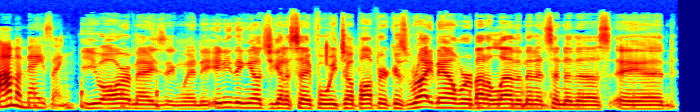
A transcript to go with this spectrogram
I'm amazing. You are amazing, Wendy. Anything else you got to say before we jump off here? Because right now we're about 11 minutes into this, and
